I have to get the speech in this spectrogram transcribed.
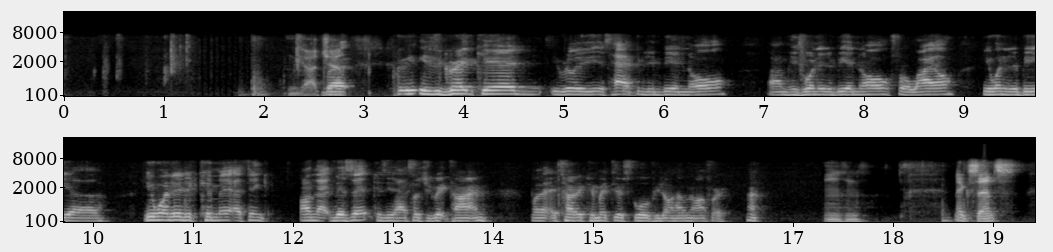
Gotcha. but he's a great kid. He really is happy to be a Nole. Um, he's wanted to be a Nole for a while. He wanted to be a he wanted to commit. I think on that visit because he had such a great time. But it's hard to commit to your school if you don't have an offer. Mm-hmm. Makes sense.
